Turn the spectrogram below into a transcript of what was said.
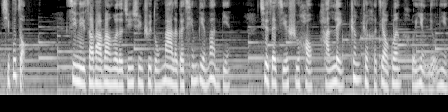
齐步走，心里早把万恶的军训制度骂了个千遍万遍，却在结束后含泪争着和教官合影留念。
